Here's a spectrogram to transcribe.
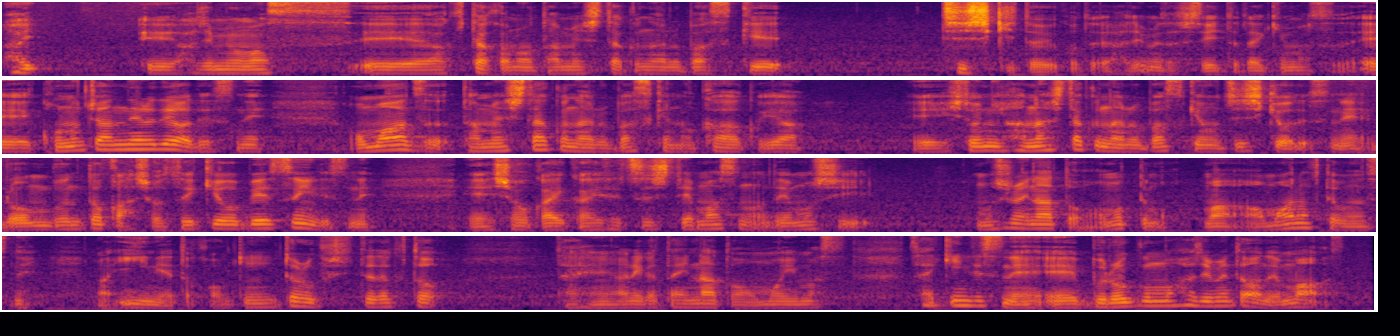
はい、えー始めます、えー秋高の試したくなるバスケ知識ということで始めさせていただきます、えーこのチャンネルではですね思わず試したくなるバスケの科学や、えー人に話したくなるバスケの知識をですね論文とか書籍をベースにですね、えー紹介解説してますのでもし面白いなと思ってもまあ思わなくてもですね、まあ、いいねとかお気に入り登録していただくと大変ありがたいなと思います。最近ですね、えーブログも始めたのでまあ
